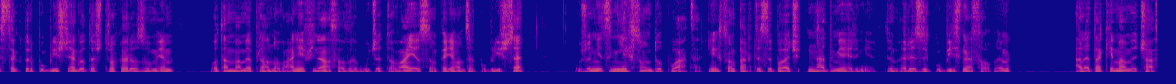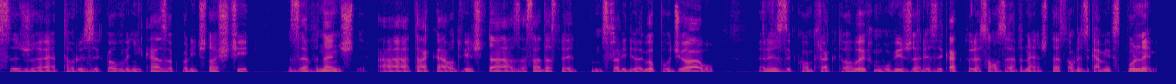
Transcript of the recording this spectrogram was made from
Sektor publiczny, ja go też trochę rozumiem, bo tam mamy planowanie finansowe, budżetowanie, to są pieniądze publiczne. Urzędnicy nie chcą dopłacać, nie chcą partycypować nadmiernie w tym ryzyku biznesowym, ale takie mamy czasy, że to ryzyko wynika z okoliczności zewnętrznych, a taka odwieczna zasada sprawiedliwego podziału ryzyk kontraktowych mówi, że ryzyka, które są zewnętrzne, są ryzykami wspólnymi.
